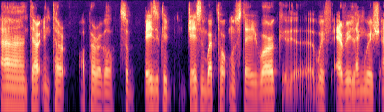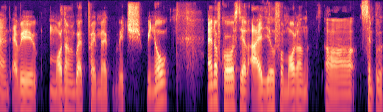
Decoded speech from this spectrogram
and they're interoperable. So basically, JSON Web Tokens they work uh, with every language and every modern web framework which we know. And of course, they are ideal for modern uh, simple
